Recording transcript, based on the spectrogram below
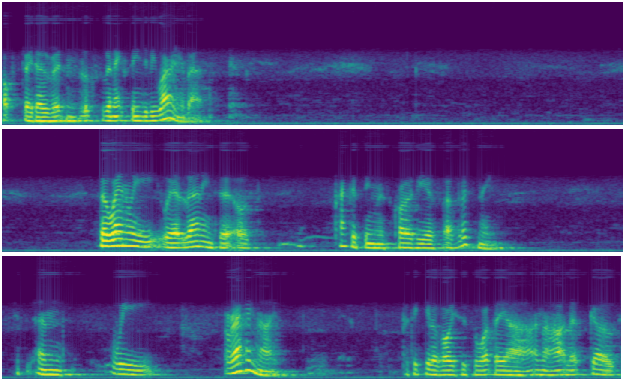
hops straight over it and looks for the next thing to be worrying about. So when we, we're learning to, or practicing this quality of, of listening, and we recognize particular voices for what they are, and the heart lets go,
